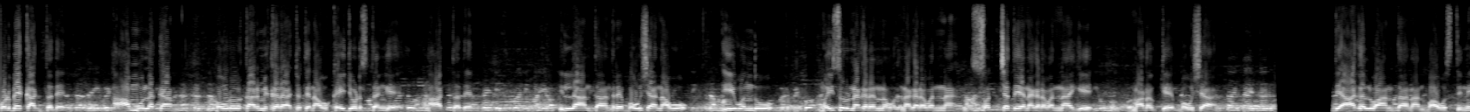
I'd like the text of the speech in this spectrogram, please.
ಕೊಡಬೇಕಾಗ್ತದೆ. ಆ ಮೂಲಕ ಪೌರ ಕಾರ್ಮಿಕರ ಜೊತೆ ನಾವು ಕೈ ಜೋಡಿಸ್ದಂಗೆ ಆಗ್ತದೆ. ಇಲ್ಲ ಅಂತ ಅಂದರೆ ಬಹುಶಃ ನಾವು ಈ ಒಂದು ಮೈಸೂರು ನಗರ ನಗರವನ್ನು, ಸ್ವಚ್ಛತೆಯ ನಗರವನ್ನಾಗಿ ಮಾಡೋಕ್ಕೆ ಬಹುಶಃ ಆಗಲ್ವಾ ಅಂತ ನಾನು ಭಾವಿಸ್ತೀನಿ.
